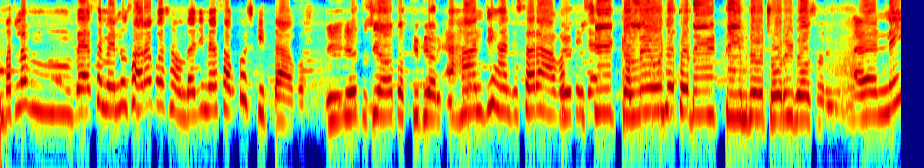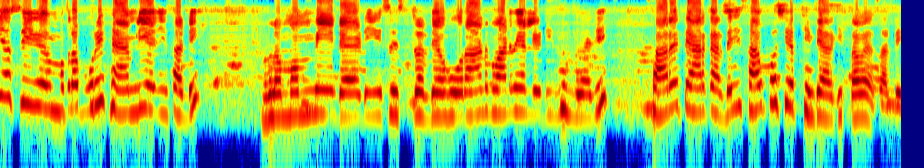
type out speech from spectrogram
ਮਤਲਬ ਵੈਸੇ ਮੈਨੂੰ ਸਾਰਾ ਕੁਝ ਆਉਂਦਾ ਜੀ ਮੈਂ ਸਭ ਕੁਝ ਕੀਤਾ ਆਪ। ਜੀ ਇਹ ਤੁਸੀਂ ਆਪ ਹੱਥੀਂ ਤਿਆਰ ਕੀਤਾ? ਹਾਂਜੀ ਹਾਂਜੀ ਸਰ ਆਪ ਤੇ ਹੱਥੀਂ ਤੁਸੀਂ ਇਕੱਲੇ ਹੋ ਜਾਂ ਤੁਹਾਡੀ ਟੀਮ ਦੇ ਵਿੱਚ ਹੋਰ ਵੀ ਬਹੁਤ ਸਾਰੇ? ਅਹ ਨਹੀਂ ਅਸੀਂ ਮਤਲਬ ਪੂਰੀ ਫੈਮਿਲੀ ਹੈ ਜੀ ਸਾਡੀ। ਮਤਲਬ ਮੰਮੀ ਡੈਡੀ ਸਿਸਟਰ ਦੇ ਹੋਰ ਆਂਢ ਗੁਆਂਢ ਦੀਆਂ ਲੇਡੀਜ਼ ਹੁੰਦੀਆਂ ਜੀ। ਸਾਰੇ ਤਿਆਰ ਕਰਦੇ ਜੀ ਸਭ ਕੁਝ ਹੱਥੀਂ ਤਿਆਰ ਕੀਤਾ ਹੋਇਆ ਸਾਡੇ।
